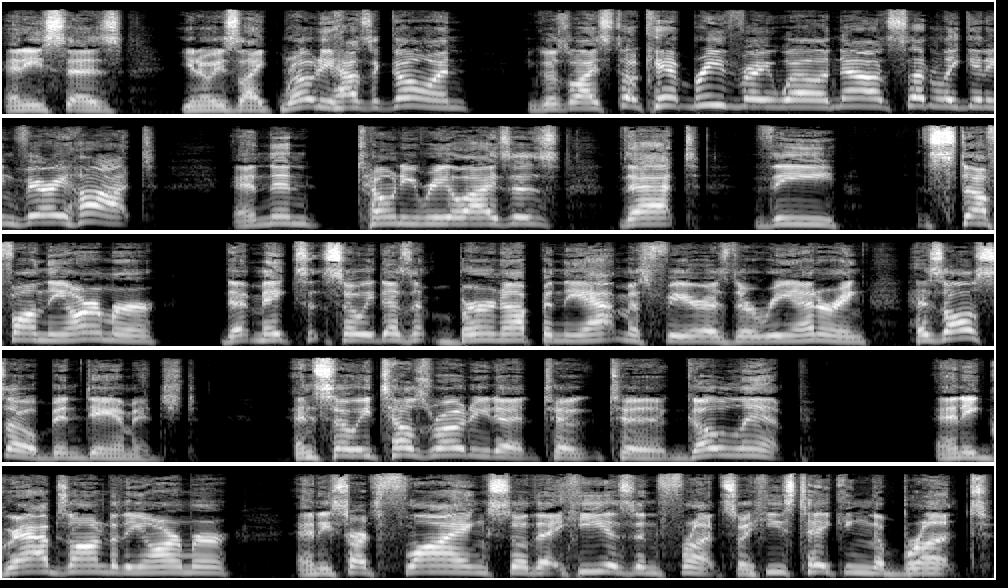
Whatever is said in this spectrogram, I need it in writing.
And he says, you know, he's like, Rhodey, how's it going? He goes, well, I still can't breathe very well. And now it's suddenly getting very hot. And then Tony realizes that the stuff on the armor that makes it so he doesn't burn up in the atmosphere as they're re-entering has also been damaged. And so he tells Rhodey to, to, to go limp and he grabs onto the armor and he starts flying so that he is in front. So he's taking the brunt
